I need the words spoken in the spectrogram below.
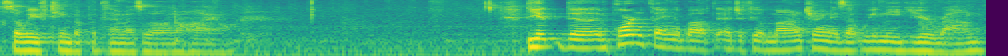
So we've teamed up with them as well in Ohio. The, the important thing about the edge of field monitoring is that we need year round,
